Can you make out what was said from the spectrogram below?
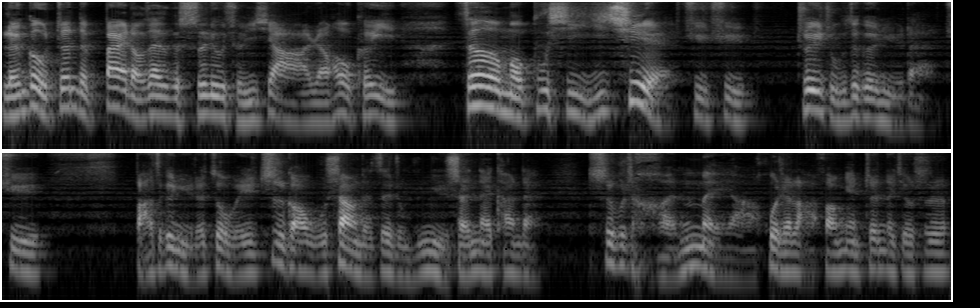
能够真的拜倒在这个石榴裙下，然后可以。”这么不惜一切去去追逐这个女的，去把这个女的作为至高无上的这种女神来看待，是不是很美啊？或者哪方面真的就是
